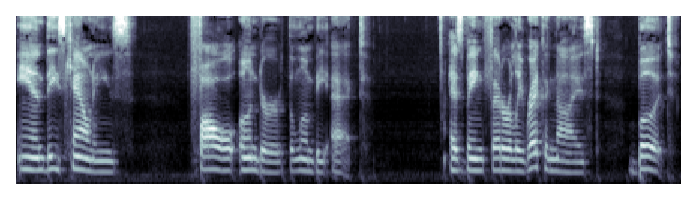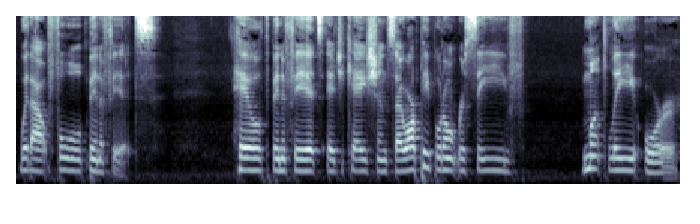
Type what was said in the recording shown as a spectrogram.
in these counties fall under the Lumbee Act as being federally recognized, but without full benefits health benefits, education. So our people don't receive monthly or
